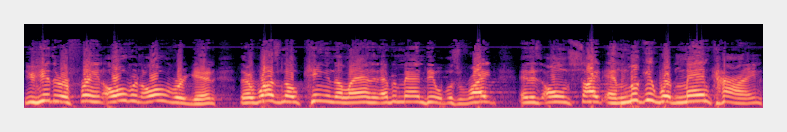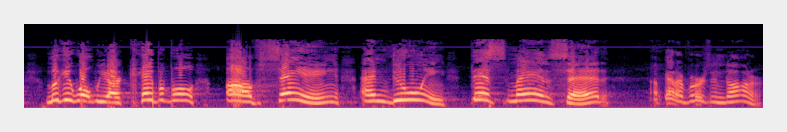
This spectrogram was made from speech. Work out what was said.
You hear the refrain over and over again. There was no king in the land and every man did what was right in his own sight. And look at what mankind, look at what we are capable of saying and doing. This man said, I've got a virgin daughter.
